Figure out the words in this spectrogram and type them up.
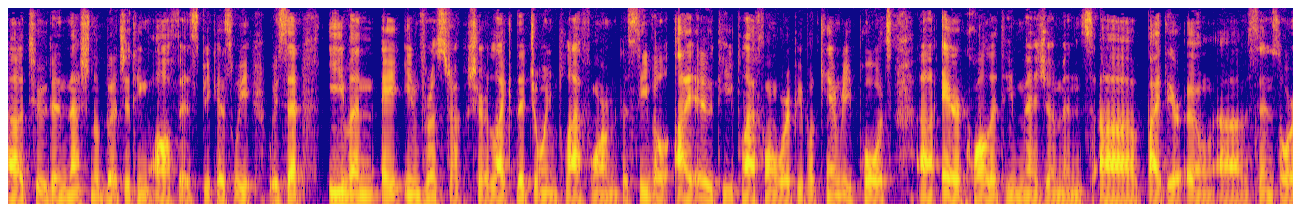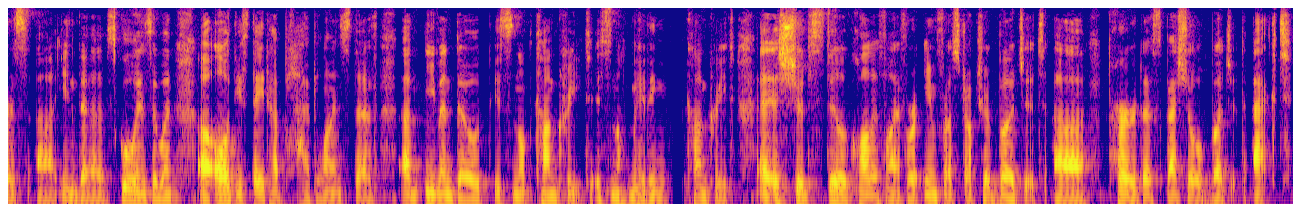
uh, to the National Budgeting Office because we, we said even a infrastructure like the join platform, the civil IoT platform where people can report uh, air quality measurements uh, by their own uh, sensors uh, in the school and so on, uh, all these data pipeline stuff, um, even though it's not concrete, it's not made in concrete, it should still qualify for infrastructure budget per the Special Budget Act.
